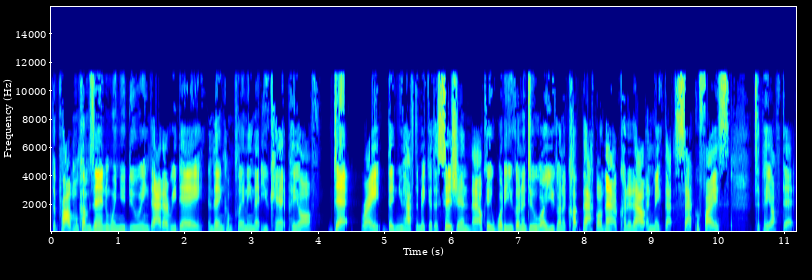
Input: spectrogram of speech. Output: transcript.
The problem comes in when you're doing that every day and then complaining that you can't pay off debt, right? Then you have to make a decision that, okay, what are you going to do? Are you going to cut back on that or cut it out and make that sacrifice to pay off debt?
